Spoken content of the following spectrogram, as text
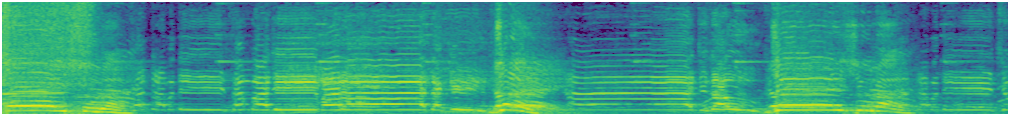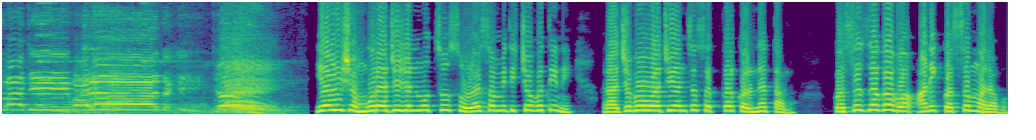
जय शिवराय। छत्रपती संभाजी महाराज की। जय। जिजाऊ जय शिवराय। छत्रपती शिवाजी महाराज की। यावेळी शंभूराजे जन्मोत्सव सोहळा समितीच्या वतीने राजाभाऊ वाजे यांचा सत्कार करण्यात आला. कसं जगावं आणि कसं मरावं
